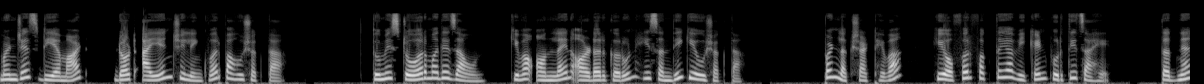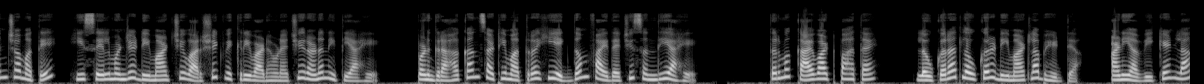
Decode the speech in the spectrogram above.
म्हणजेच डीएमार्ट डॉट आय एनची लिंकवर पाहू शकता. तुम्ही स्टोअरमध्ये जाऊन किंवा ऑनलाईन ऑर्डर करून ही संधी घेऊ शकता. पण लक्षात ठेवा ही ऑफर फक्त या वीकेंडपुरतीच आहे. तज्ज्ञांच्या मते ही सेल म्हणजे डीमार्टची वार्षिक विक्री वाढवण्याची रणनीती आहे. पण ग्राहकांसाठी मात्र ही एकदम फायद्याची संधी आहे. तर मग काय वाट पाहताय? लवकरात लवकर डीमार्टला भेट द्या आणि या वीकेंडला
